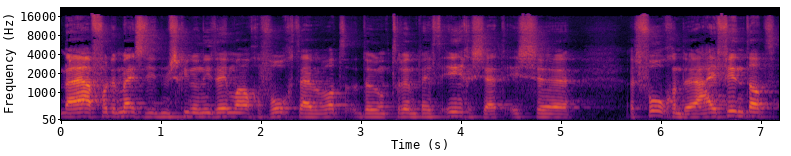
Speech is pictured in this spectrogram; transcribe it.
nou ja, voor de mensen die het misschien nog niet helemaal gevolgd hebben... wat Donald Trump heeft ingezet, is uh, het volgende. Hij vindt dat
